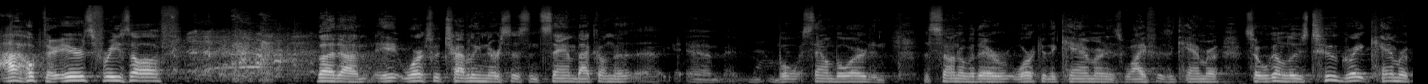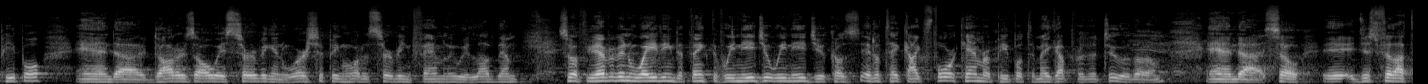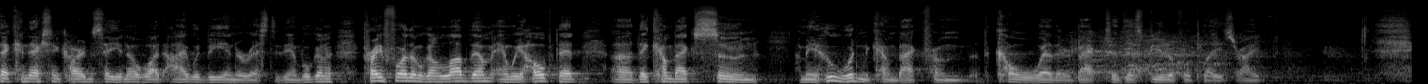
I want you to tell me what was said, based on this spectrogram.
I hope their ears freeze off. But um, it works with traveling nurses, and Sam back on the uh, um, soundboard, and the son over there working the camera, and his wife is a camera. So we're going to lose two great camera people, and uh, daughter's always serving and worshiping. What a serving family. We love them. So if you've ever been waiting to think that we need you, we need you, because it'll take like four camera people to make up for the two of them. And uh, so it, just fill out that connection card and say, you know what, I would be interested in. We're going to pray for them, we're going to love them, and we hope that uh, they come back soon. I mean, who wouldn't come back from the cold weather back to this beautiful place, right?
